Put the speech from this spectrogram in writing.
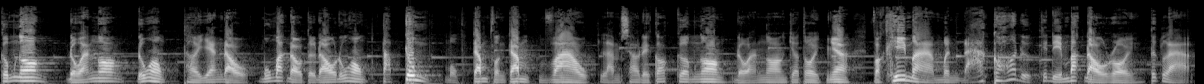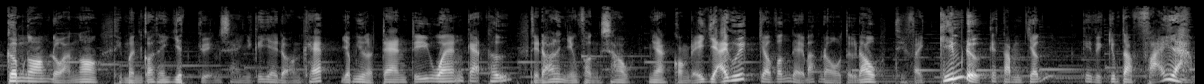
cơm ngon. đồ ăn ngon đúng không? Thời gian đầu muốn bắt đầu từ đâu đúng không? Tập trung 100% vào làm sao để có cơm ngon đồ ăn ngon cho tôi nha. Và khi mà mình đã có được cái điểm bắt đầu rồi tức là cơm ngon đồ ăn ngon thì mình có thể dịch chuyển sang những cái giai đoạn khác giống như là trang trí quán các thứ. Thì đó là những phần sau nha. Còn để giải quyết cho vấn đề bắt đầu từ đâu thì phải kiếm được cái tâm chấn cái việc chúng ta phải làm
